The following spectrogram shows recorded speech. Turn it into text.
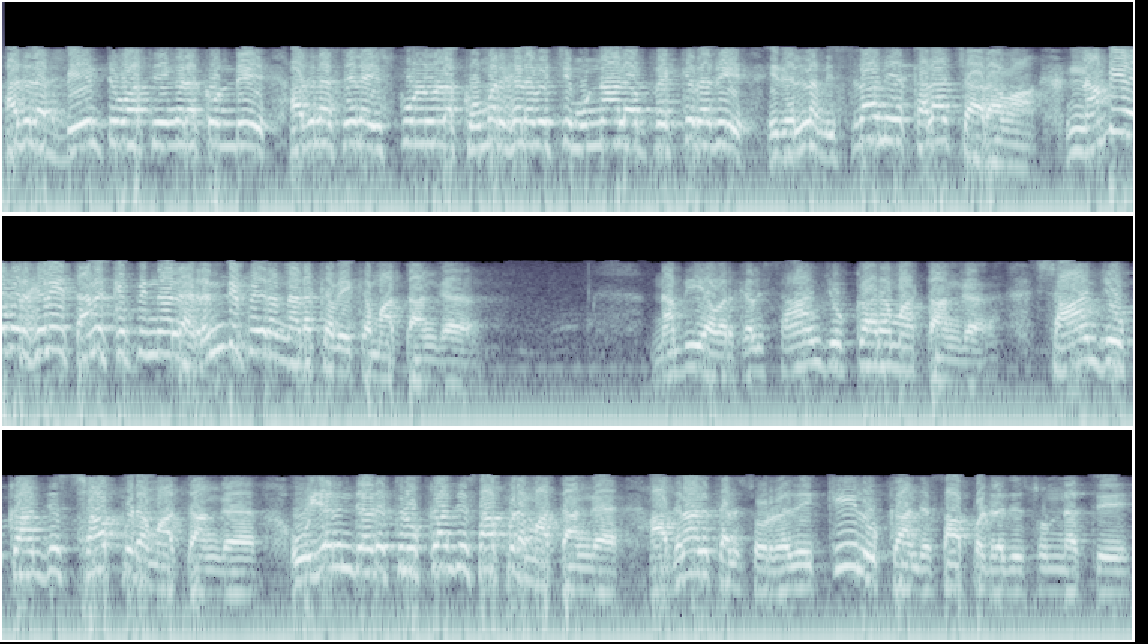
அதுல பேண்டு வாத்தியங்களை கொண்டு அதுல சில ஸ்கூல்ல உள்ள குமர்களை வச்சு முன்னால வைக்கிறது. இதெல்லாம் இஸ்லாமிய கலாச்சாரமா? நபி அவர்களே தனக்கு பின்னால ரெண்டு பேரும் நடக்க வைக்க மாட்டாங்க. நபி அவர்கள் சாஞ்சு உட்கார மாட்டாங்க. சாஞ்சு உட்கார்ந்து சாப்பிட மாட்டாங்க. உயர்ந்த இடத்துல உட்கார்ந்து சாப்பிட மாட்டாங்க. அதனால தான் சொல்றது கீழ் உட்கார்ந்து சாப்பிடுறது சுண்ணத்து.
